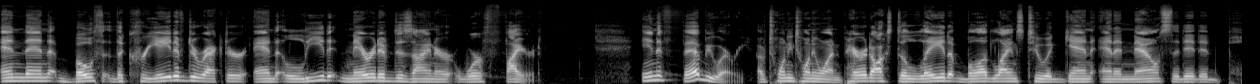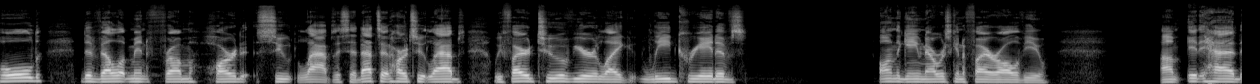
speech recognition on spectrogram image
And then both the creative director and lead narrative designer were fired. In February of 2021, Paradox delayed Bloodlines 2 again and announced that it had pulled development from Hardsuit Labs. They said, "That's it, Hardsuit Labs. We fired two of your like lead creatives on the game. Now we're just to fire all of you." Um, it had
